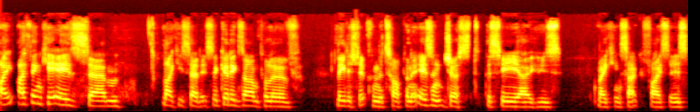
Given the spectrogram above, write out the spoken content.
I, I think it is um, like you said it's a good example of leadership from the top and it isn't just the ceo who's making sacrifices.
